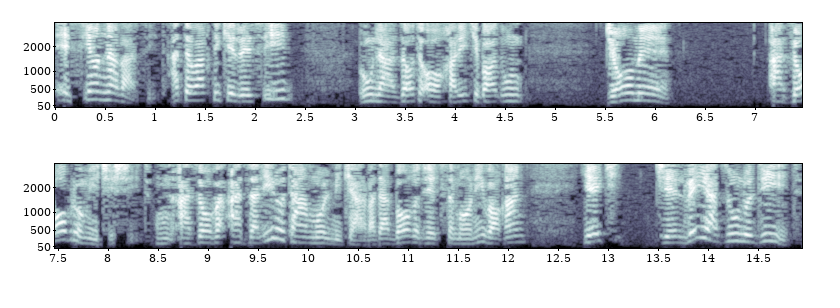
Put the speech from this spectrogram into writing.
اسیان نورزید. حتی وقتی که رسید اون لحظات آخری که بعد اون جام عذاب رو میچشید. اون عذاب ازلی رو تحمل می‌کرد و در باغ جتسمانی واقعا یک جلوه از اون رو دید.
